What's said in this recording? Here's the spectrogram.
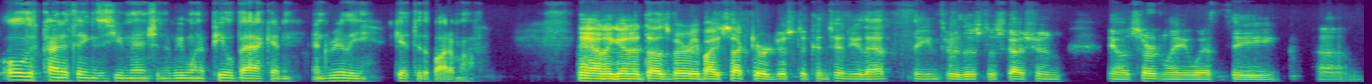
all the kind of things as you mentioned that we want to peel back and, and really get to the bottom of. And again, it does vary by sector. Just to continue that theme through this discussion, you know, certainly with the um,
